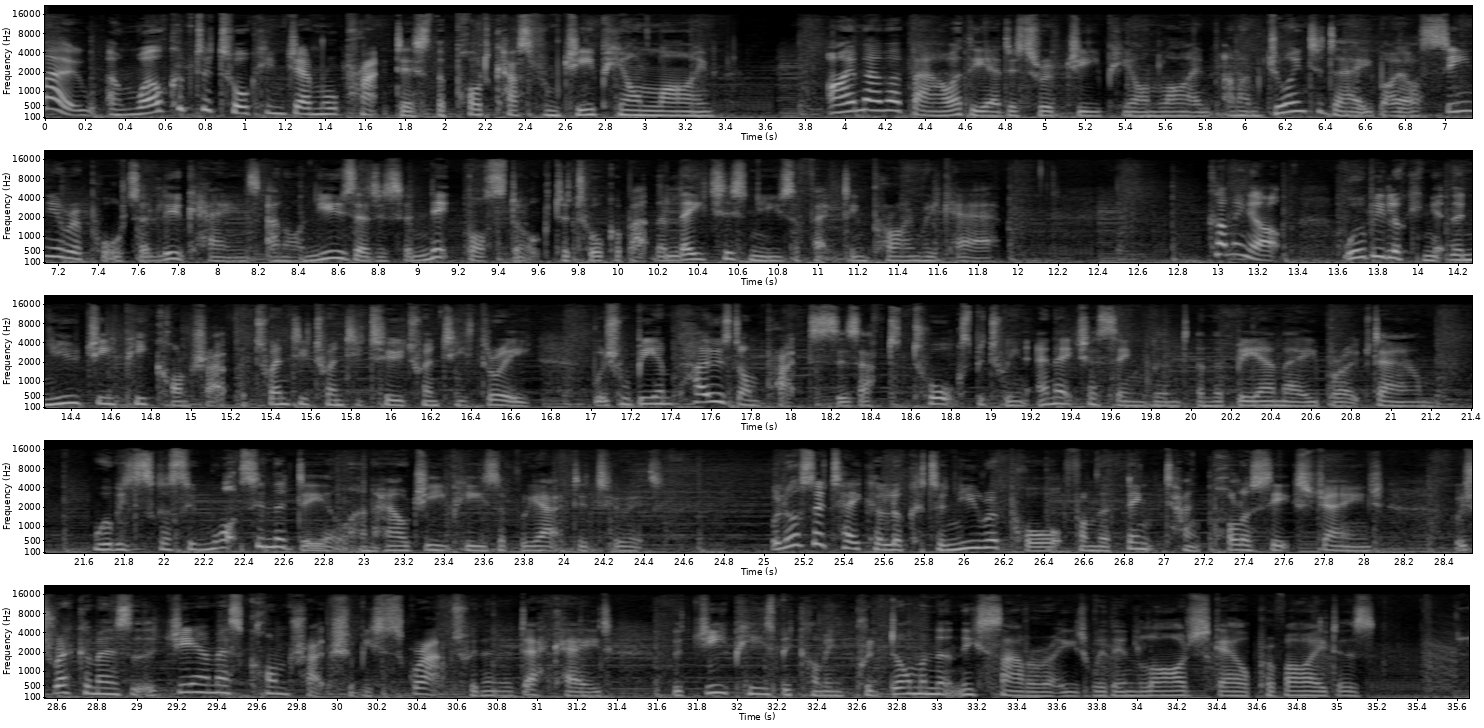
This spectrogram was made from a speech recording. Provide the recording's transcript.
Hello, and welcome to Talking General Practice, the podcast from GP Online. I'm Emma Bower, the editor of GP Online, and I'm joined today by our senior reporter Luke Haynes and our news editor Nick Bostock to talk about the latest news affecting primary care. Coming up, we'll be looking at the new GP contract for 2022 23, which will be imposed on practices after talks between NHS England and the BMA broke down. We'll be discussing what's in the deal and how GPs have reacted to it. We'll also take a look at a new report from the think tank Policy Exchange, which recommends that the GMS contract should be scrapped within a decade, with GPs becoming predominantly salaried within large scale providers.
